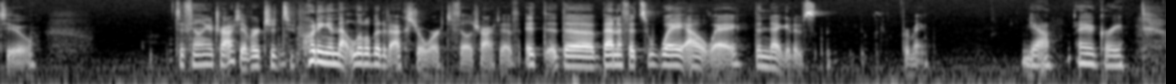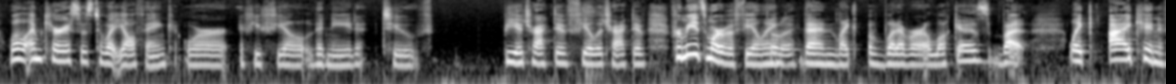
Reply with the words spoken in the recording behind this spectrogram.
to to feeling attractive or to, to, putting in that little bit of extra work to feel attractive. It the benefits way outweigh the negatives for me. Yeah, I agree. Well, I'm curious as to what y'all think or if you feel the need to be attractive, feel attractive. For me, it's more of a feeling totally. than like whatever a look is. But like, I can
